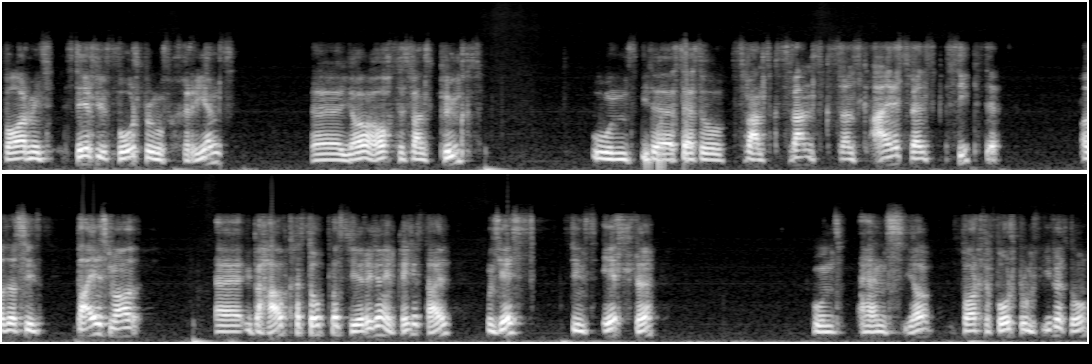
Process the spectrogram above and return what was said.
zwar mit sehr viel Vorsprung auf Kriens, äh, ja, 28 Punkte, und in der Saison 2020, 2021, 7. Also das sind beides Mal äh, überhaupt keine Top-Platzierungen, im Gegenteil. Und jetzt sind es Erste und haben ja zwar keinen Vorsprung auf Everton,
